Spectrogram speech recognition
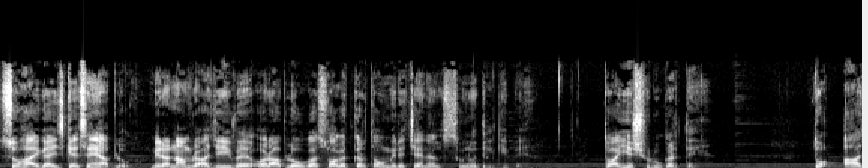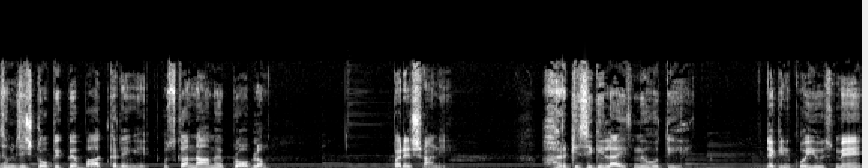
सो हाय गाइज़ कैसे हैं आप लोग? मेरा नाम राजीव है और आप लोगों का स्वागत करता हूँ मेरे चैनल सुनो दिल की पे तो आइए शुरू करते हैं। तो आज हम जिस टॉपिक पे बात करेंगे, उसका नाम है प्रॉब्लम परेशानी। हर किसी की लाइफ में होती है, लेकिन कोई उसमें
